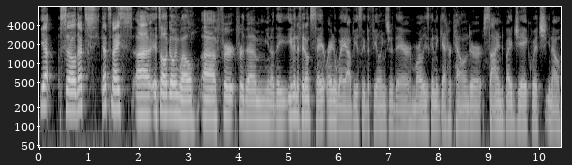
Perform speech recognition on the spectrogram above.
Yep. So that's that's nice. Uh, it's all going well uh, for for them. You know, they even if they don't say it right away, obviously the feelings are there. Marley's going to get her calendar signed by Jake, which you know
